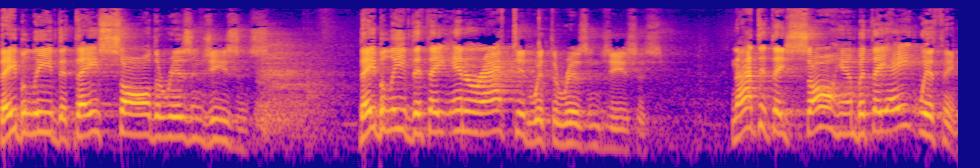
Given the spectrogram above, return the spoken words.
They believed that they saw the risen Jesus. They believed that they interacted with the risen Jesus. Not that they saw him, but they ate with him.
